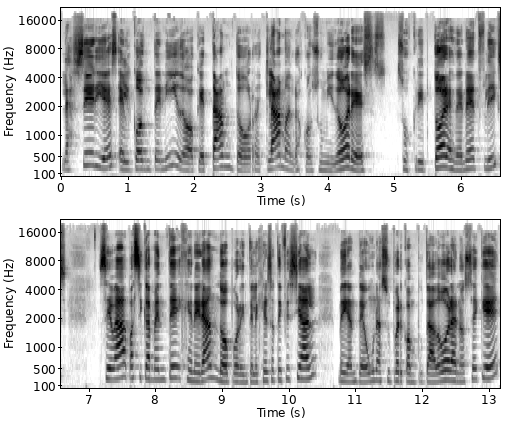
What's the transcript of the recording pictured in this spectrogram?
las series, el contenido que tanto reclaman los consumidores suscriptores de Netflix, se va básicamente generando por inteligencia artificial mediante una supercomputadora, no sé qué,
